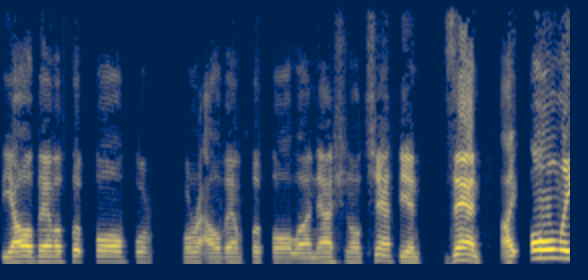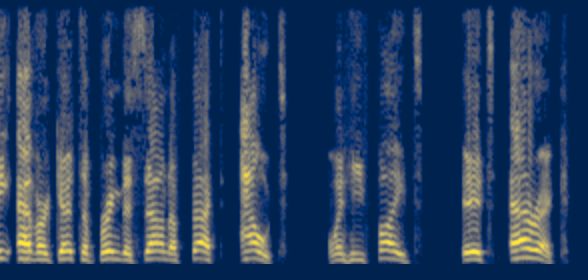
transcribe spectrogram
the Alabama football, former Alabama football uh, national champion. Zain, I only ever get to bring the sound effect out when he fights. It's Eric,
